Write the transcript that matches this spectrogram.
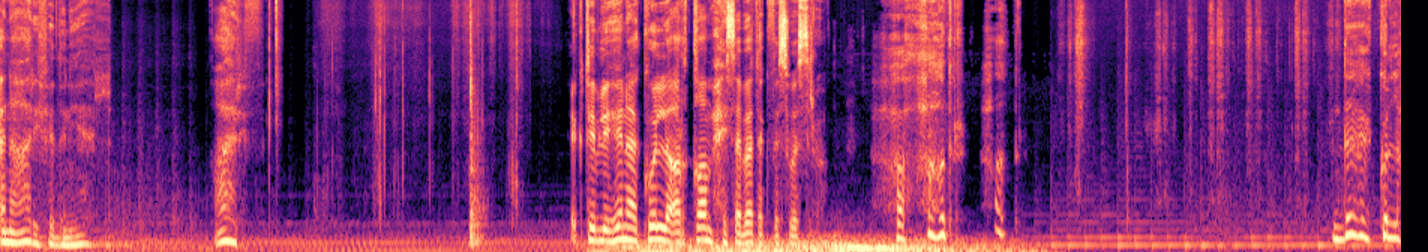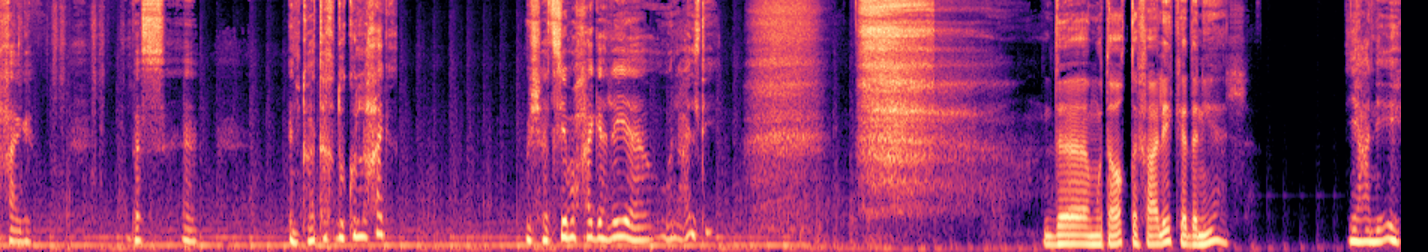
أنا عارف يا دانيال عارف. اكتب لي هنا كل أرقام حساباتك في سويسرا. حاضر حاضر. ده كل حاجة. بس آه، أنتوا هتاخدوا كل حاجة؟ مش هتسيبوا حاجة ليا ولعيلتي؟ ده متوقف عليك يا دانيال. يعني إيه؟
